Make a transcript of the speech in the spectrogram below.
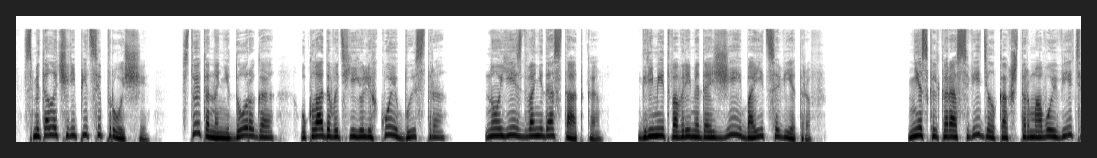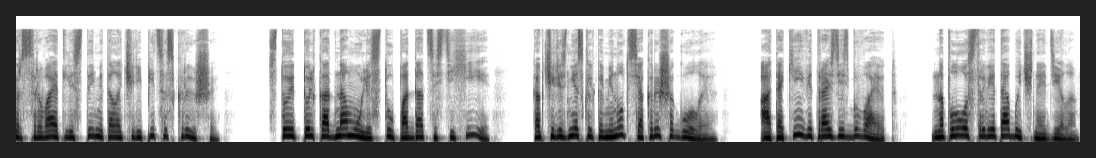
С металлочерепицей проще. Стоит она недорого, укладывать ее легко и быстро. Но есть два недостатка. Гремит во время дождей и боится ветров. Несколько раз видел, как штормовой ветер срывает листы металлочерепицы с крыши. Стоит только одному листу поддаться стихии, как через несколько минут вся крыша голая. А такие ветра здесь бывают. На полуострове это обычное дело.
